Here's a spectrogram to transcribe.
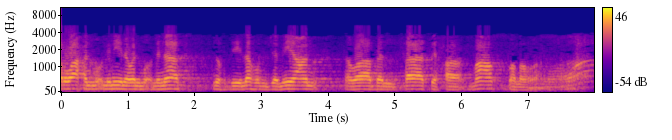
أرواح المؤمنين والمؤمنات. نهدي لهم جميعا ثواب الفاتحة مع الصلوات.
